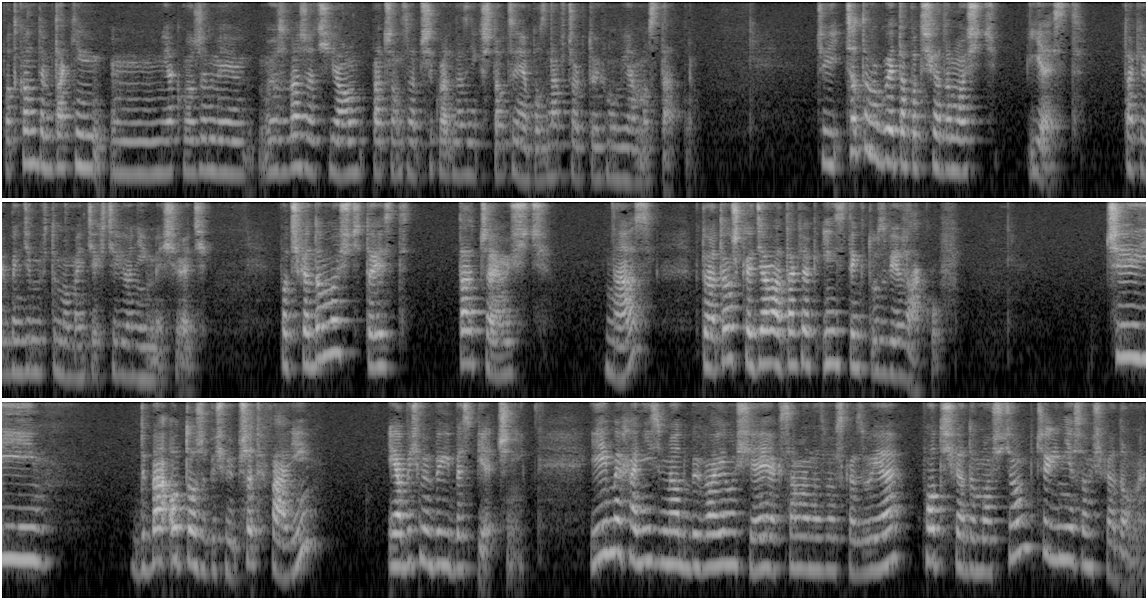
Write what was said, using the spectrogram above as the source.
pod kątem takim, mm, jak możemy rozważać ją, patrząc na przykład na zniekształcenia poznawcze, o których mówiłam ostatnio. Czyli co to w ogóle ta podświadomość jest? Tak jak będziemy w tym momencie chcieli o niej myśleć. Podświadomość to jest ta część nas, która troszkę działa tak jak instynkt u zwierzaków. Czyli dba o to, żebyśmy przetrwali i abyśmy byli bezpieczni. Jej mechanizmy odbywają się, jak sama nazwa wskazuje, pod świadomością, czyli nie są świadome.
